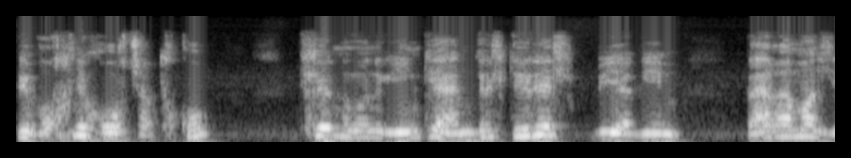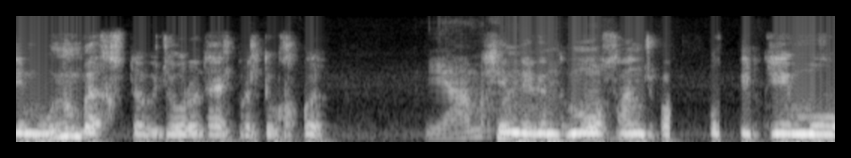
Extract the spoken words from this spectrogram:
Би бурханыг хуурч чадахгүй. Тэгэхээр нөгөө нэг ингээ амьдрал дээрээ л би яг ийм байгаамаа л юм үнэн байх хэвээр гэж өөрөө тайлбарладаг байхгүй. Ямар хин нэгэнд муу санаж болохгүй гэдэг юм уу,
